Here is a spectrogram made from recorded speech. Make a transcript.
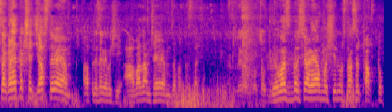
सगळ्यापेक्षा जास्त व्यायाम आपल्या सगळ्यापेक्षा. आवाज आमच्या व्यायाम जबरदस्त आहे लय रामभाऊ, चौथा. दिवसभर शाळ्या मशीन नुसतं असं ठाक ठोक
